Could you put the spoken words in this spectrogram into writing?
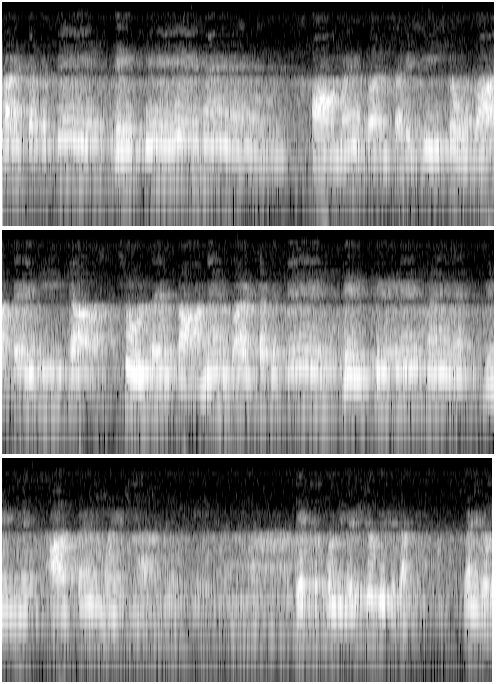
भटकते देते हैं। आम बसर की तो बात ही क्या? सुल्तान भटकते देखे हैं जिन आत्म एक तो बंदी मेरी जोड़ देते साथ यानी जोड़ो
